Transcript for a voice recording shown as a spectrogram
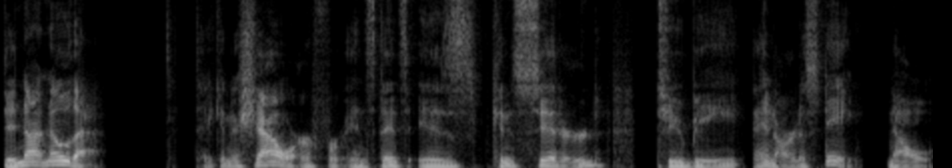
Did not know that. taking a shower, for instance, is considered to be an artist date. Now,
